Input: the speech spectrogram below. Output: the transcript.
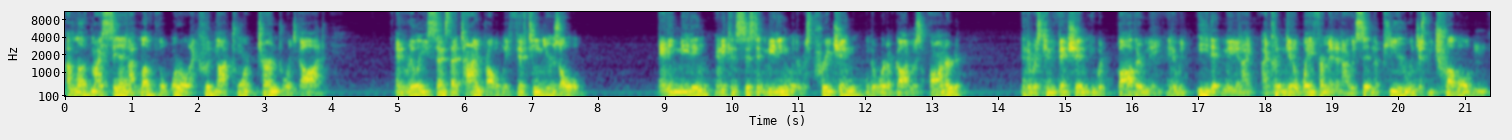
I loved my sin. I loved the world. I could not tor- turn towards God. And really, since that time, probably 15 years old, any meeting, any consistent meeting where there was preaching and the word of God was honored and there was conviction, it would bother me and it would eat at me and I, I couldn't get away from it. And I would sit in the pew and just be troubled and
